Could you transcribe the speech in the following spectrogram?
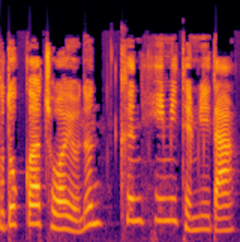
구독과 좋아요는 큰 힘이 됩니다.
